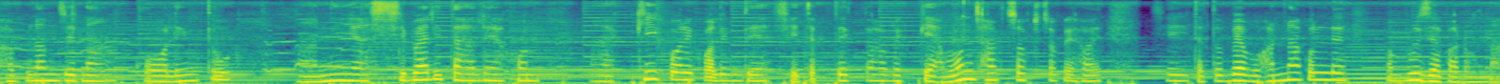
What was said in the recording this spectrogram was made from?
ভাবলাম যে, না কলিং তো নিয়ে আসছি বাড়ি, তাহলে এখন কি করে কলিং দেয়? সেটা দেখতে হবে, কেমন ঝাঁক চকচকে হয়, সেইটা তো ব্যবহার না করলে বুঝতে পারুম না।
